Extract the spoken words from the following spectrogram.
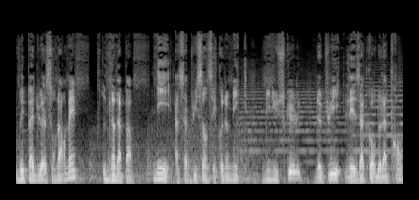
n'est pas due à son armée, il n'en a pas, ni à sa puissance économique minuscule depuis les accords de Latran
